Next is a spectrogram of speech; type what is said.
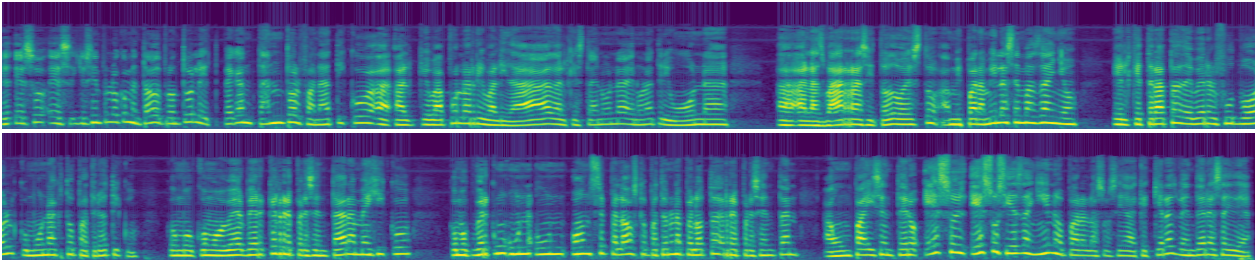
E, eso es, yo siempre lo he comentado, de pronto le pegan tanto al fanático, al que va por la rivalidad, al que está en una, en una tribuna, a, las barras y todo esto. A mí, para mí le hace más daño el que trata de ver el fútbol como un acto patriótico, como, como ver, ver que representar a México como ver que un, un 11 pelados que patean una pelota representan a un país entero. Eso, eso sí es dañino para la sociedad, que quieras vender esa idea.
